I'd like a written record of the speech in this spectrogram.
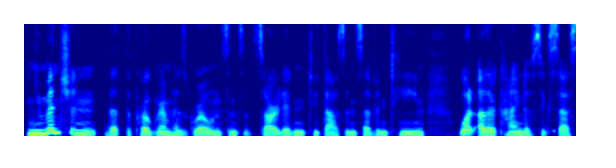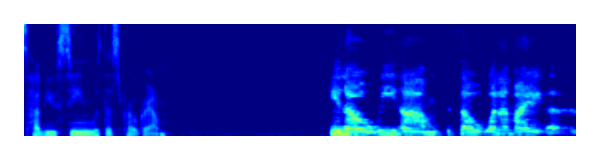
You mentioned that the program has grown since it started in 2017. What other kind of success have you seen with this program? You know, we um so one of my uh,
